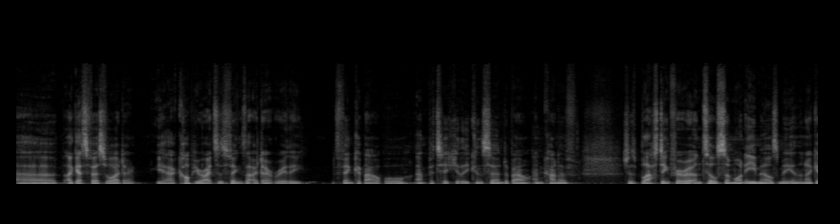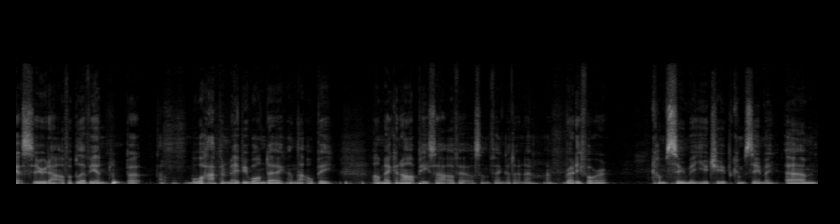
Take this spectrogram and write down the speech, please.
Uh, I guess first of all, I don't. Yeah, copyrights is things that I don't really think about or am particularly concerned about. I'm kind of just blasting through it until someone emails me, and then I get sued out of oblivion. But that will happen maybe one day, and that'll be. I'll make an art piece out of it or something. I don't know. I'm ready for it. Come sue me, YouTube. Come sue me. Um,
